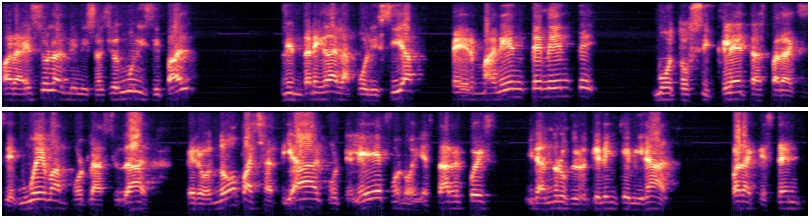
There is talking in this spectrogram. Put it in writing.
Para eso la administración municipal le entrega a la policía permanentemente motocicletas para que se muevan por la ciudad, pero no para chatear por teléfono y estar pues mirando lo que no tienen que mirar, para que estén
